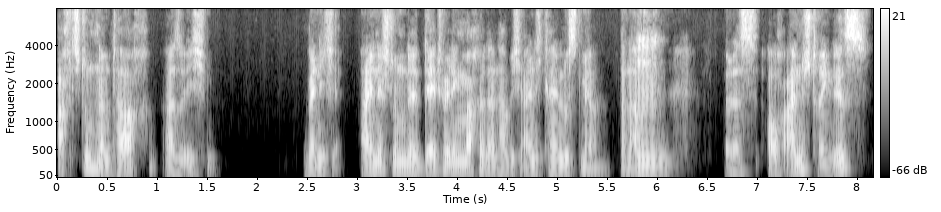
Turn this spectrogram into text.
acht Stunden am Tag. Also ich, wenn ich eine Stunde Daytrading mache, dann habe ich eigentlich keine Lust mehr danach. Mhm weil das auch anstrengend ist.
